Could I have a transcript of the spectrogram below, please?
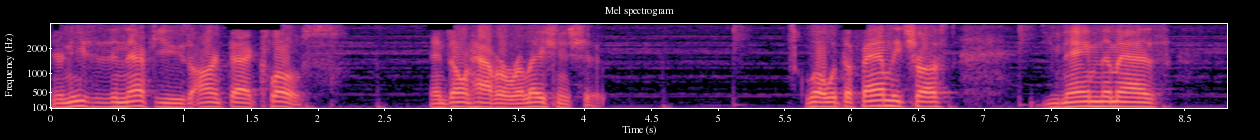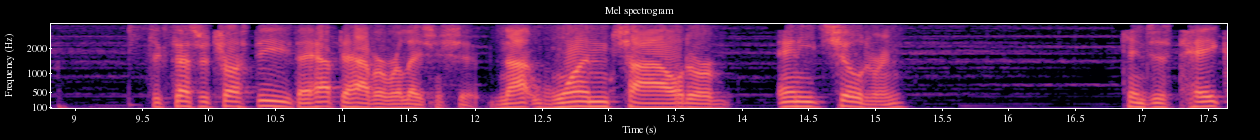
your nieces and nephews aren't that close and don't have a relationship. Well, with the family trust, you name them as successor trustees, they have to have a relationship. Not one child or any children can just take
